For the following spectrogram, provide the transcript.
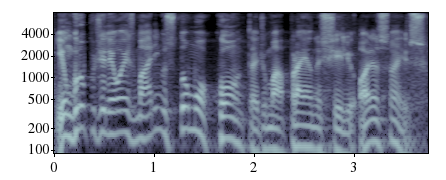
E um grupo de leões marinhos tomou conta de uma praia no Chile. Olha só isso.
